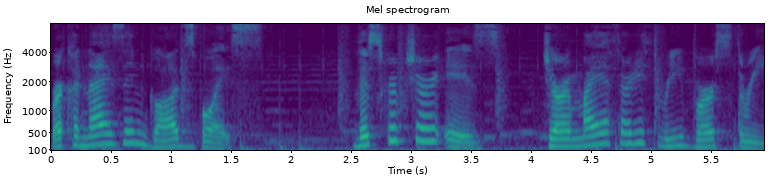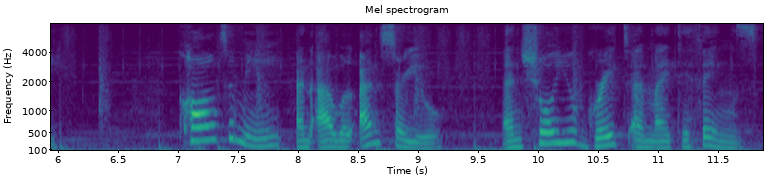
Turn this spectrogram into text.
Recognizing God's Voice. The scripture is Jeremiah 33, verse 3. Call to me, and I will answer you, and show you great and mighty things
